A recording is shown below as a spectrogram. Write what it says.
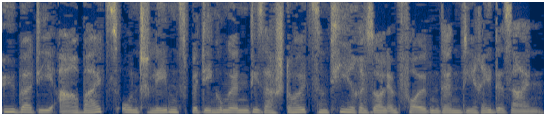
Über die Arbeits- und Lebensbedingungen dieser stolzen Tiere soll im Folgenden die Rede sein.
